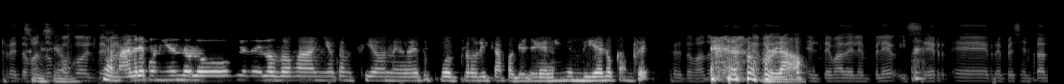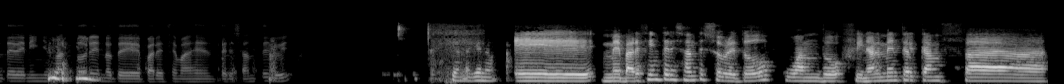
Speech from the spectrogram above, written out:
Retomando un poco el La tema. madre poniéndolo desde los dos años canciones de folclórica para que llegue el niño un día y lo cante. Retomando un poco el tema, el tema del empleo y ser eh, representante de niños actores, ¿no te parece más interesante, Luis? ¿Qué onda que no? Eh, me parece interesante sobre todo cuando finalmente alcanza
